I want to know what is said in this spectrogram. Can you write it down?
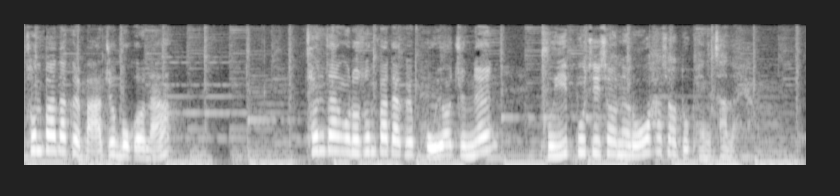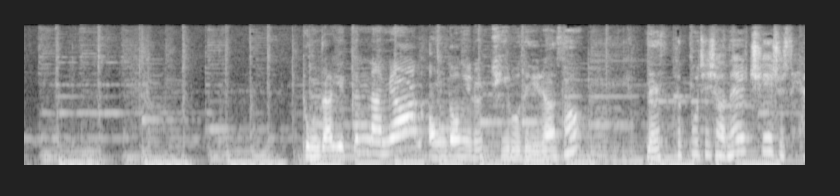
손바닥을 마주 보거나 천장으로 손바닥을 보여주는 V 포지션으로 하셔도 괜찮아요. 동작이 끝나면 엉덩이를 뒤로 내려서 레스트 포지션을 취해주세요.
